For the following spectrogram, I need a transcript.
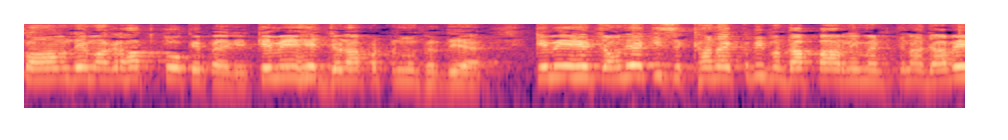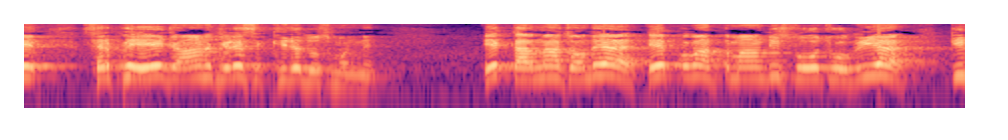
ਕੌਮ ਦੇ ਮਗਰ ਹੱਥ ਧੋ ਕੇ ਪੈ ਗਏ, ਕਿਵੇਂ ਇਹ ਜੜਾਂ ਪੱਟਣ ਨੂੰ ਫਿਰਦੇ ਆ, ਕਿਵੇਂ ਇਹ ਚਾਹੁੰਦੇ ਆ ਕਿ ਸਿੱਖਾਂ ਦਾ ਇੱਕ ਵੀ ਬੰਦਾ ਪਾਰਲੀਮੈਂਟ 'ਚ ਨਾ ਜਾਵੇ, ਸਿਰਫ ਇਹ ਜਾਣ ਜਿਹੜੇ ਸਿੱਖੀ ਦੇ ਦੁਸ਼ਮਣ ਨੇ। ਇਹ ਕਰਨਾ ਚਾਹੁੰਦੇ ਆ, ਇਹ ਭਗਵੰਤ ਮਾਨ ਦੀ ਸੋਚ ਹੋ ਗਈ ਹੈ ਕਿ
